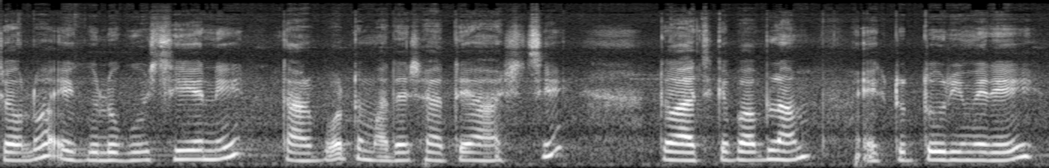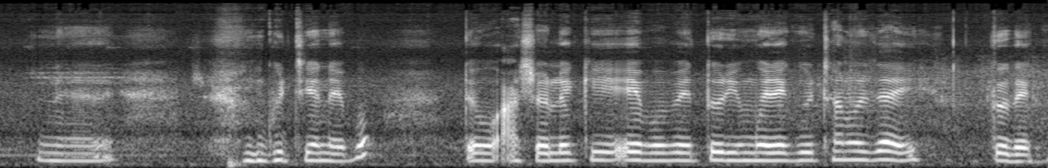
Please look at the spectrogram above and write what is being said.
চলো এগুলো গুছিয়ে নিই। তারপর তোমাদের সাথে আসছি। তো আজকে ভাবলাম একটু তরি মেরেই গুছিয়ে নেব। তো আসলে কি এভাবে তরি মেরে গুছানো যায়? তো দেখো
